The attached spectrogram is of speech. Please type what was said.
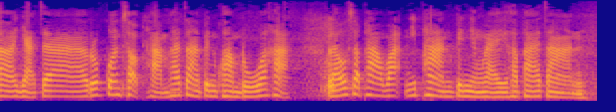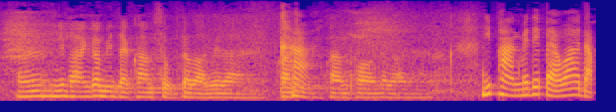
ออยากจะรบกวนสอบถามพระอาจารย์เป็นความรู้อะค่ะ แล้วสภาวะนิพพานเป็นอย่างไรคะพระอาจารย์นิพพานก็มีแต่ความสุขตลอดเวลาความความพอตลอดเวลา นิพพานไม่ได้แปลว่าดับ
